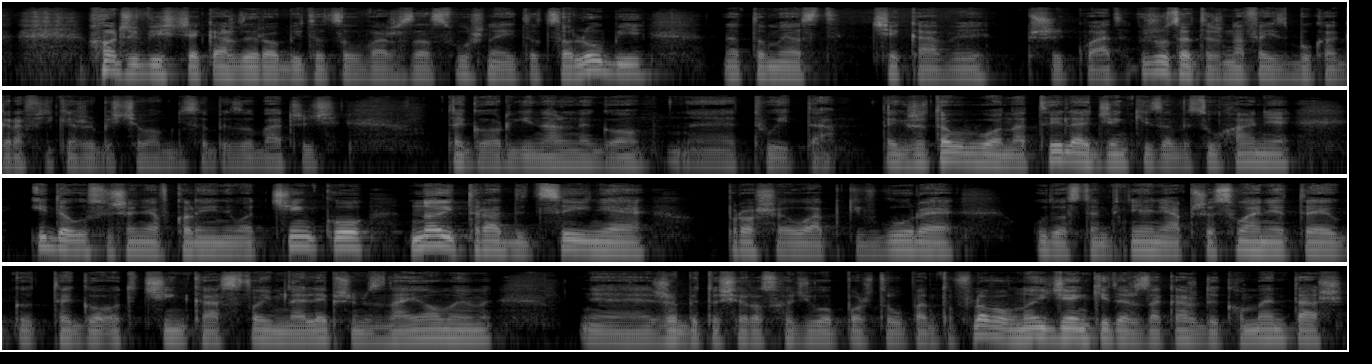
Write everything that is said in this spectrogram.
Oczywiście każdy robi to, co uważa za słuszne i to, co lubi, natomiast ciekawy przykład. Wrzucę też na Facebooka grafikę, żebyście mogli sobie zobaczyć tego oryginalnego e, tweeta. Także to by było na tyle. Dzięki za wysłuchanie i do usłyszenia w kolejnym odcinku. No i tradycyjnie proszę o łapki w górę, udostępnienia, przesłanie tego, tego odcinka swoim najlepszym znajomym, e, żeby to się rozchodziło pocztą pantoflową. No i dzięki też za każdy komentarz.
